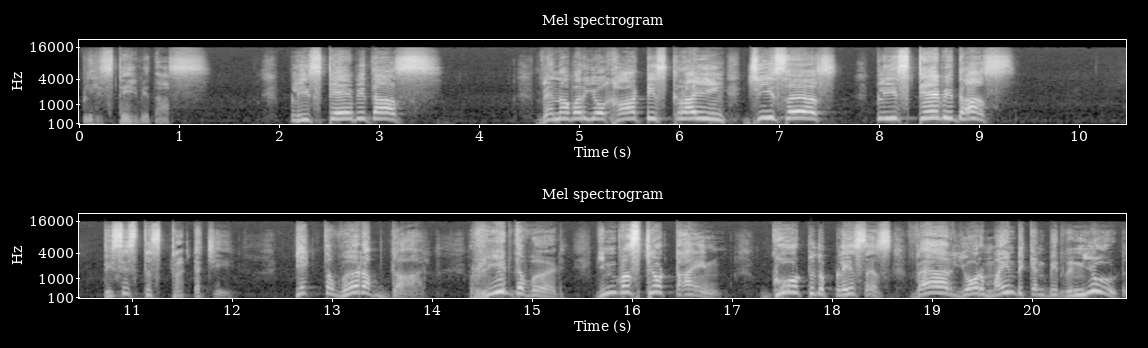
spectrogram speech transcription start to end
Please stay with us. Please stay with us. Whenever your heart is crying, Jesus, please stay with us. This is the strategy. Take the word of God, read the word, invest your time, go to the places where your mind can be renewed.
